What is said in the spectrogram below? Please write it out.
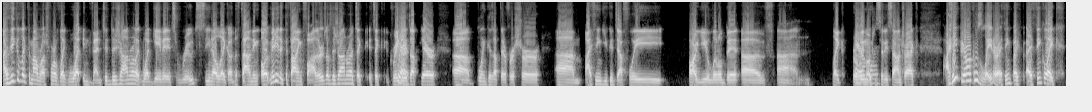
I think of like the Mount Rushmore of like what invented the genre, like what gave it its roots. You know, like uh, the founding, or maybe like the founding fathers of the genre. It's like it's like Green Sure. Day's up there, uh, Blink is up there for sure. Um, I think you could definitely argue a little bit of um, like early Paramore? Motion City soundtrack. I think Paramore comes later. I think like I think like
